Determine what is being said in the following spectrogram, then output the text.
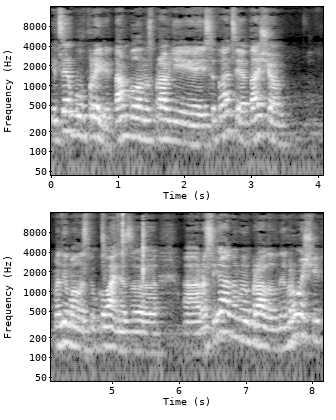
і це був привід. Там була насправді ситуація та, що вони мали спілкування з росіянами, брали в них гроші,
